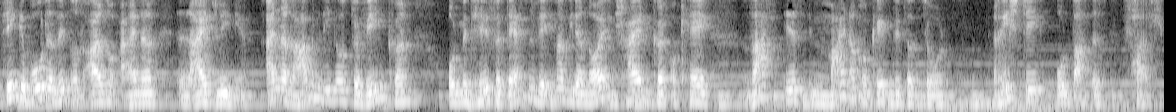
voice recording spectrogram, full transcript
zehn Gebote sind uns also eine Leitlinie, einen Rahmen, in dem wir uns bewegen können und mit Hilfe dessen wir immer wieder neu entscheiden können, okay, was ist in meiner konkreten Situation richtig und was ist falsch.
